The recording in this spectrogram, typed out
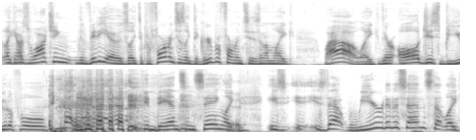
Like I was watching the videos, like the performances, like the group performances, and I'm like, wow, like they're all just beautiful people who can dance and sing. Like, is is that weird in a sense that like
